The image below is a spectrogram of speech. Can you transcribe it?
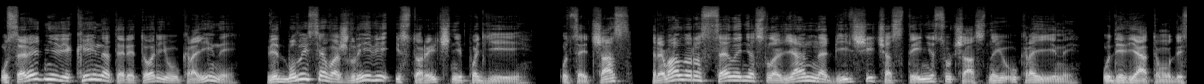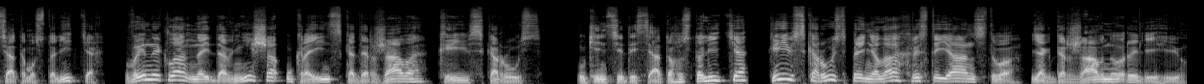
У середні віки на території України відбулися важливі історичні події. У цей час тривало розселення слов'ян на більшій частині сучасної України. У 9-10 століттях виникла найдавніша українська держава Київська Русь. У кінці X століття Київська Русь прийняла християнство як державну релігію.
